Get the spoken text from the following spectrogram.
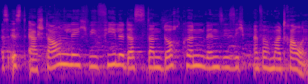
Es ist erstaunlich, wie viele das dann doch können, wenn sie sich einfach mal trauen.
